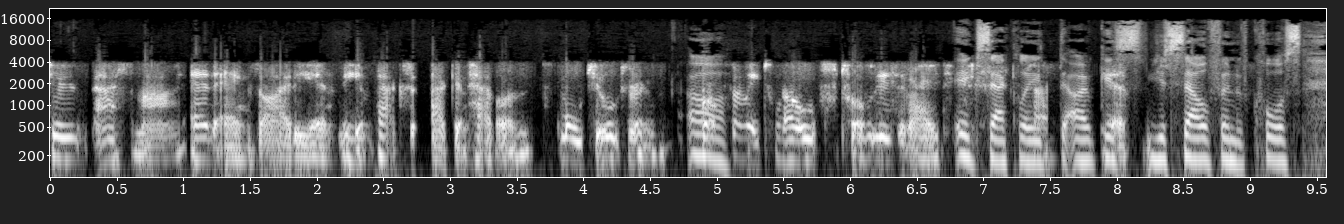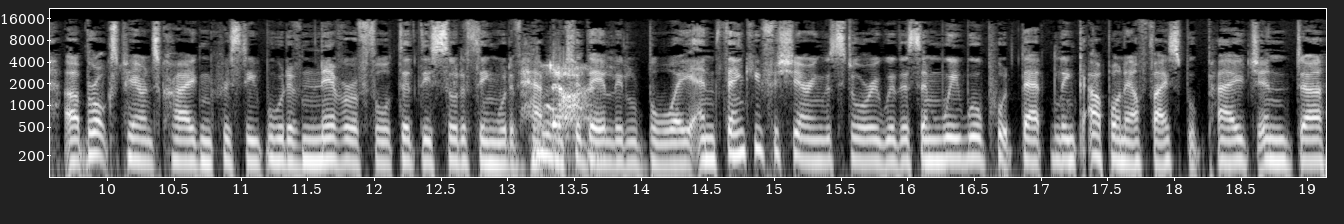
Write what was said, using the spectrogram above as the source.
to asthma and anxiety and the impacts that can have on small children. Oh. Only 12, 12 years of age. Exactly. Uh, I guess yeah. yourself and, of course, uh, Brock's parents, Craig and Christy, would have never have thought that this sort of thing would have happened no. to their little boy. And thank you for sharing the story with us. And we will put that link up on our Facebook page. And, uh,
